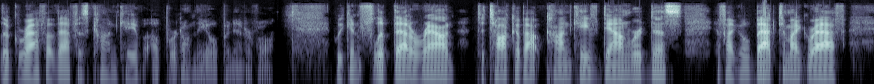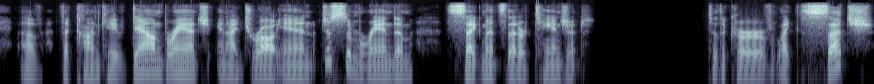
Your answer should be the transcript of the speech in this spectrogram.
the graph of f is concave upward on the open interval. We can flip that around to talk about concave downwardness. If I go back to my graph of the concave down branch and I draw in just some random segments that are tangent to the curve like such.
